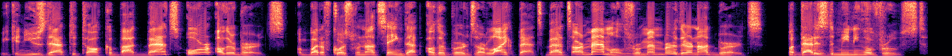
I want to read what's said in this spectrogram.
we can use that to talk about bats or other birds. But of course, we're not saying that other birds are like bats. Bats are mammals. Remember, they're not birds. But that is the meaning of roost.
